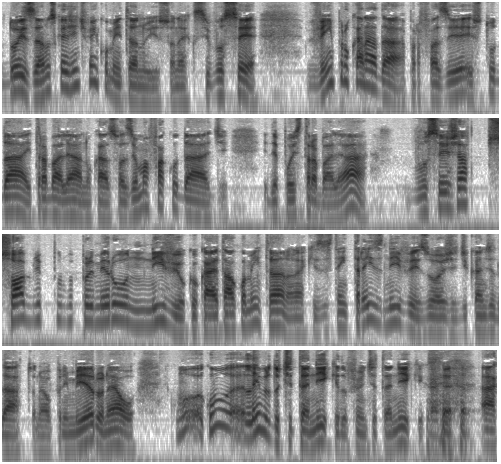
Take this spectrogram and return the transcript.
dois anos que a gente vem comentando isso, né? Que se você vem para o Canadá para fazer estudar e trabalhar, no caso, fazer uma faculdade e depois trabalhar você já sobe para o primeiro nível que o Caio estava comentando, né? Que existem três níveis hoje de candidato, né? O primeiro, né? O, como, como lembra do Titanic, do filme Titanic, cara? A,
